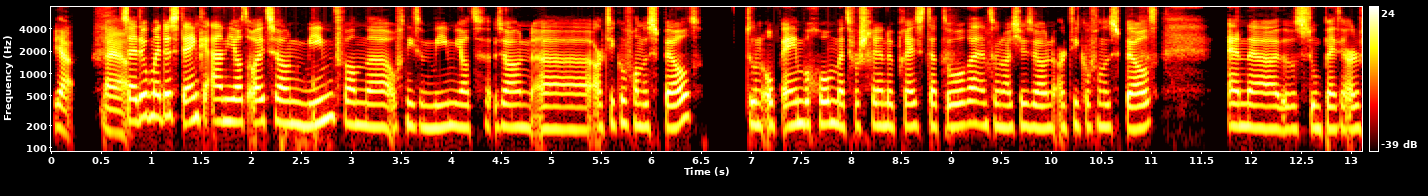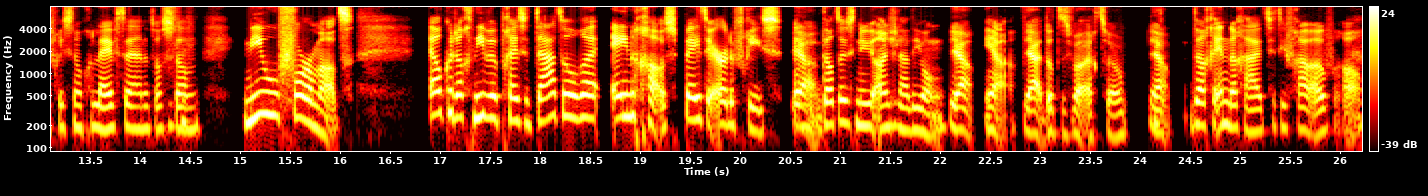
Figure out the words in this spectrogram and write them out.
Nou ja. Zij doet me dus denken aan, je had ooit zo'n meme van, eh, of niet een meme, je had zo'n eh, artikel van de Speld. Toen op één begon met verschillende presentatoren. En toen had je zo'n artikel van de Speld. En eh, dat was toen Peter R. de Vries nog geleefde. En het was dan nieuw format. Elke dag nieuwe presentatoren, één gast, Peter R. de Vries. En Ja. dat is nu Angela de Jong. Ja, Ja, ja, dat is wel echt zo. Ja. dag in dag uit zit die vrouw overal.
